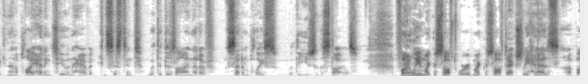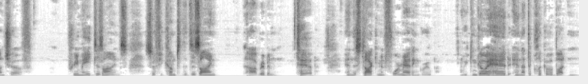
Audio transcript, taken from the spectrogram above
can then apply heading 2 and have it consistent with the design that I've set in place with the use of the styles. Finally, in Microsoft Word, Microsoft actually has a bunch of pre-made designs. So if you come to the Design uh, ribbon tab and this document formatting group, we can go ahead and at the click of a button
